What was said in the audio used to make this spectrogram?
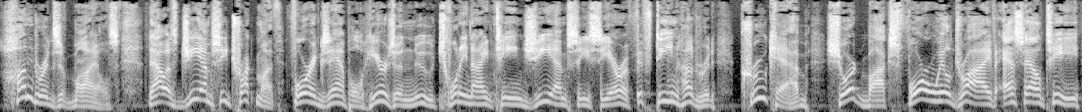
hundreds of miles. Now it's GMC Truck Month. For example, here's a new 2019 GMC Sierra 1500 Crew Cab Short Box four-wheel drive SLT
